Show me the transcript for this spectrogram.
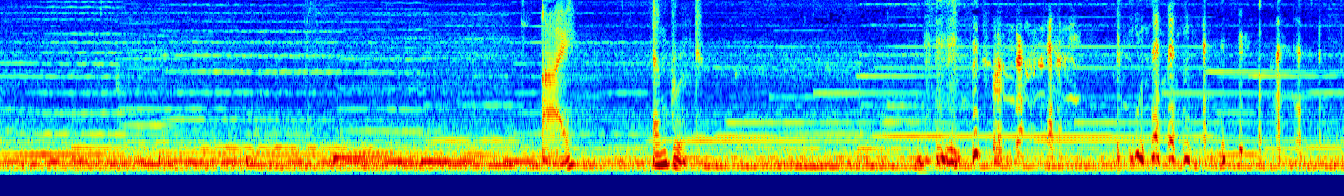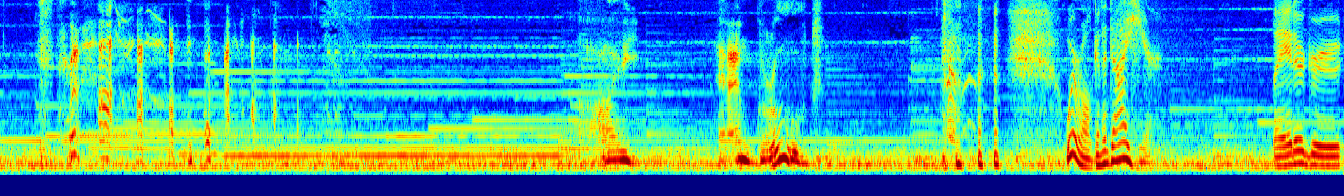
I am Groot. We're all gonna die here. Later, Groot.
